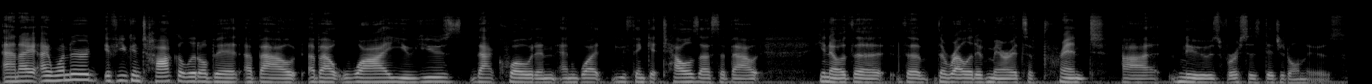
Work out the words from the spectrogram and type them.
and I, I wondered if you can talk a little bit about about why you use that quote and, and what you think it tells us about, you know, the the, the relative merits of print uh, news versus digital news.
